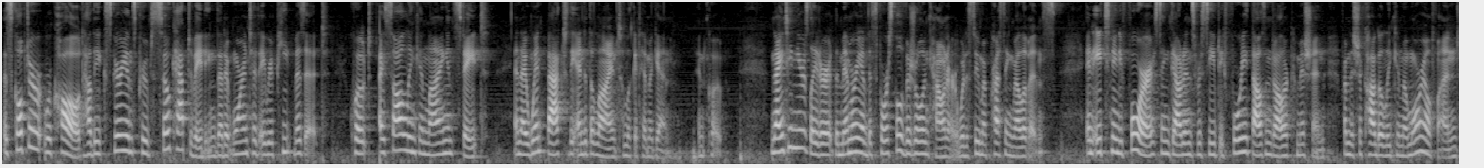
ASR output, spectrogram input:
The sculptor recalled how the experience proved so captivating that it warranted a repeat visit. Quote, I saw Lincoln lying in state, and I went back to the end of the line to look at him again, end quote. 19 years later, the memory of this forceful visual encounter would assume a pressing relevance. In 1884, St. Gaudens received a $40,000 commission from the Chicago Lincoln Memorial Fund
